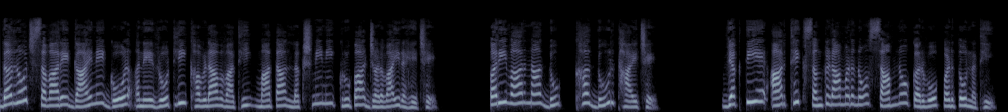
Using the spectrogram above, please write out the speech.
દરરોજ સવારે ગાયને ગોળ અને રોટલી ખવડાવવાથી માતા લક્ષ્મીની કૃપા જળવાઈ રહે છે. પરિવારના દુઃખ દૂર થાય છે. વ્યક્તિએ આર્થિક સંકડામણનો સામનો કરવો પડતો નથી.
